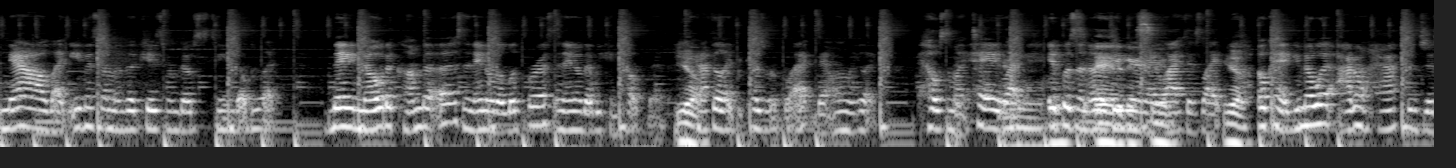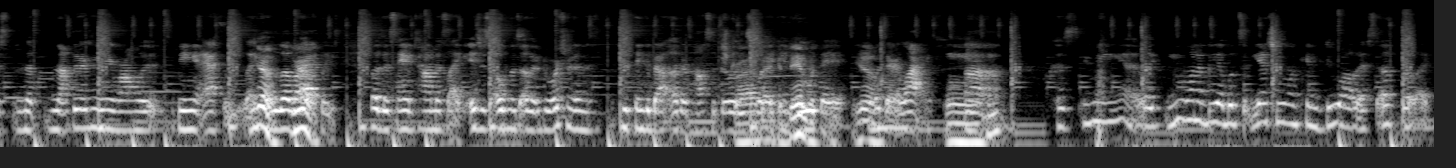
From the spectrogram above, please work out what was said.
now, like even some of the kids from those teams, they'll be like, they know to come to us and they know to look for us and they know that we can help them. Yeah. And Yeah. I feel like because we're black, that only like helps them like, hey, like Mhm. it puts another figure in their life that's like, Yeah. okay, you know what? I don't have to just not that there's anything wrong with being an athlete. Like Yeah, we love our athletes, but at the same time, it's like it just opens other doors for them to think about other possibilities Strive what they can do with their yeah. with their life. Mhm. Because I mean, yeah, like you want to be able to. Yes, you want can do all that stuff, but like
